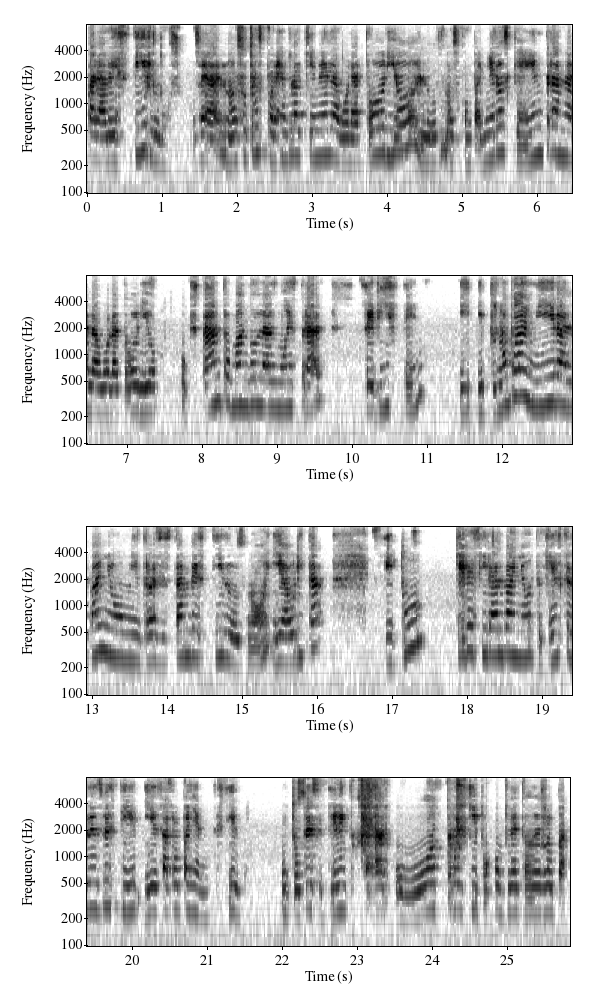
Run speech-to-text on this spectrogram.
para vestirlos. O sea, nosotros, por ejemplo, aquí en el laboratorio, los, los compañeros que entran al laboratorio o que están tomando las muestras, se visten y, y, pues no pueden ir al baño mientras están vestidos, ¿no? Y ahorita, si tú quieres ir al baño, te tienes que desvestir y esa ropa ya no te sirve. Entonces se tiene que usar otro equipo completo de ropa.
